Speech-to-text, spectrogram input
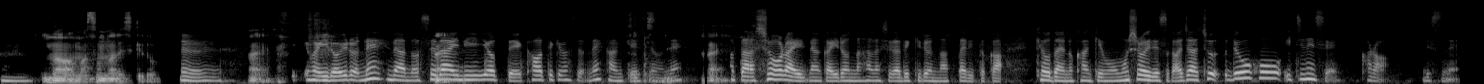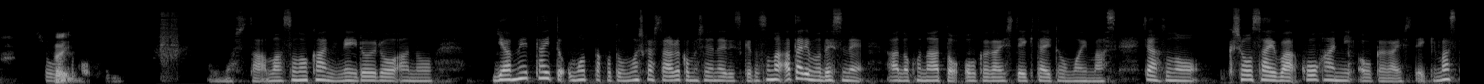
うん。今はまあそんなですけど、うん。はい。今いろいろね、あの世代によって変わってきますよね、関係性はね。はい。また将来なんかいろんな話ができるようになったりとか、兄弟の関係も面白いですが、じゃあちょ両方1年生からですね。小学校。ありました。まあその間にね、いろいろあの、やめたいと思ったことももしかしたらあるかもしれないですけど、そのあたりもですね、あの、この後お伺いしていきたいと思います。じゃあその詳細は後半にお伺いしていきます。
